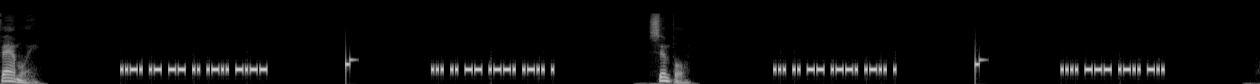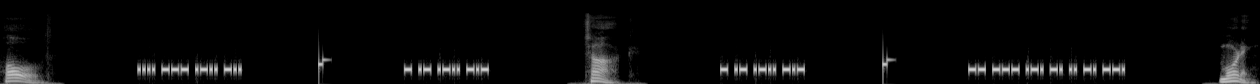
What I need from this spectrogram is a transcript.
Family. Simple. Hold. Talk. Morning.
